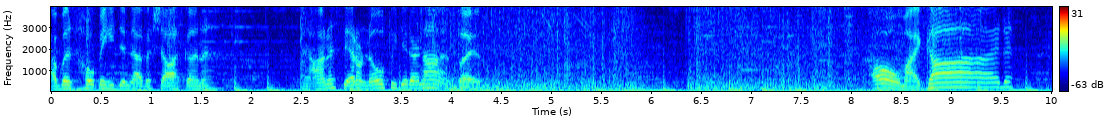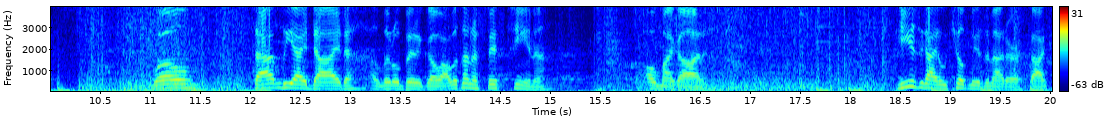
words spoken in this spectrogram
I was hoping he didn't have a shotgun. And honestly, I don't know if he did or not, but Oh my god! Well, sadly I died a little bit ago. I was on a 15. Oh my god. He's the guy who killed me as a matter of fact.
